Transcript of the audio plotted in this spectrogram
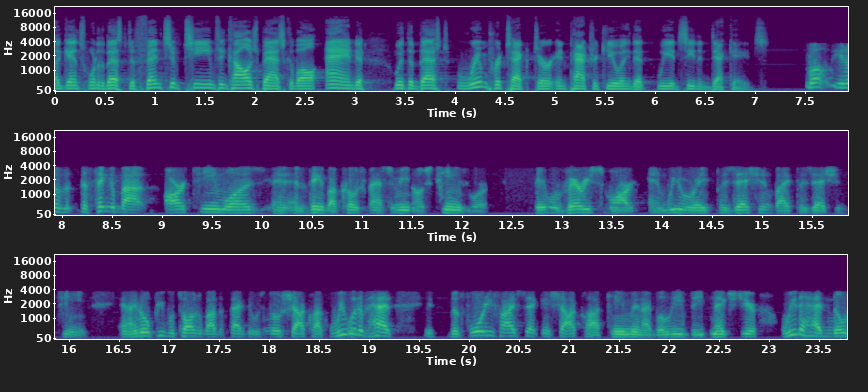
against one of the best defensive teams in college basketball and with the best rim protector in Patrick Ewing that we had seen in decades? Well, you know, the, the thing about our team was, and, and the thing about Coach Massimino's teams were, they were very smart, and we were a possession by possession team. And I know people talk about the fact there was no shot clock. We would have had if the 45 second shot clock came in, I believe, the next year. We'd have had no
